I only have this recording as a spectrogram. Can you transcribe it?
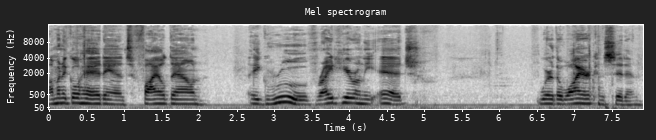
I'm going to go ahead and file down a groove right here on the edge where the wire can sit in.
